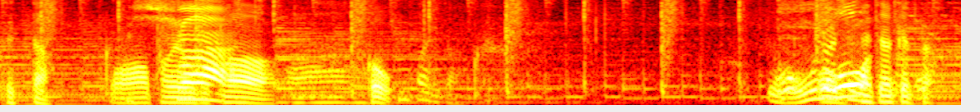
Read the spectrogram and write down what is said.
됐다. 와, 샷. 방향 좋다. 와, 고. 너무 잘 치네. 괜찮겠다.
